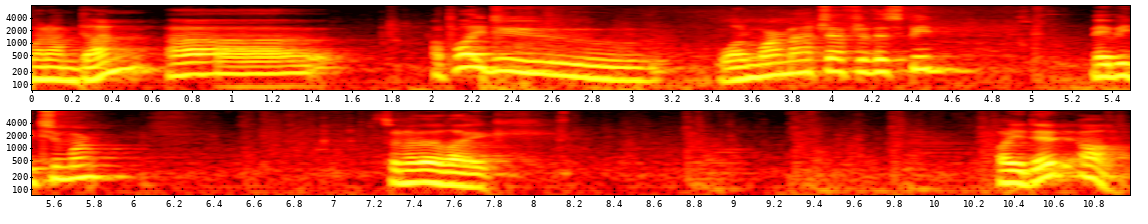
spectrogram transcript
When I'm done, uh, I'll probably do one more match after this speed. Maybe two more. So another like... Oh, you did? Oh.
